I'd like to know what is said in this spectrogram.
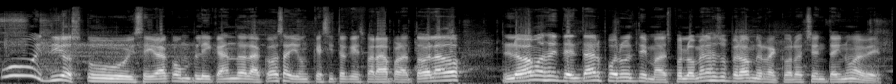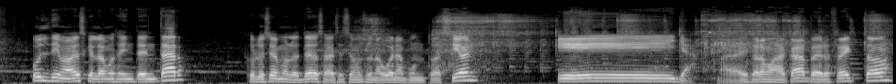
Uy, Dios. Uy, se iba complicando la cosa y un quesito que disparaba para todo lado. Lo vamos a intentar por última vez. Por lo menos he superado mi récord, 89. Última vez que lo vamos a intentar. Crucemos los dedos a ver si hacemos una buena puntuación. Y ya. Vale, disparamos acá, perfecto.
